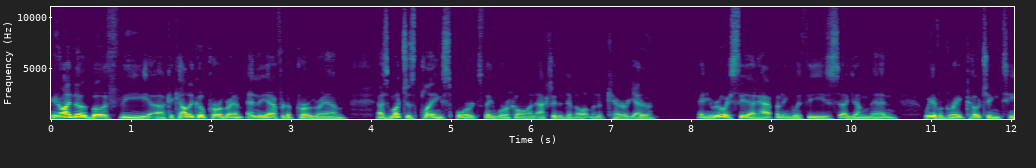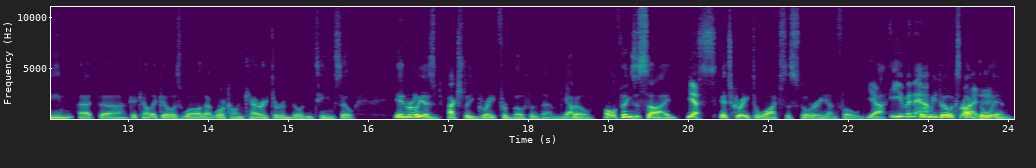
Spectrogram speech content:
you know, I know both the uh, Cocalico program and the Ephrata program, as much as playing sports, they work on actually the development of character. Yes. And you really see that happening with these uh, young men. We have a great coaching team at uh, Cocalico as well that work on character and building teams. So it really is actually great for both of them. Yep. So all things aside, yes. it's great to watch the story unfold. Yeah. Even after But we do expect Friday. to win.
